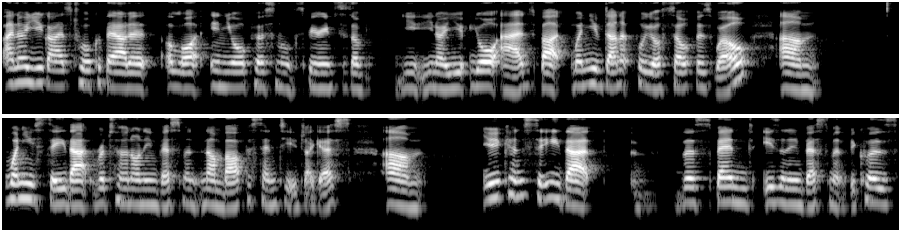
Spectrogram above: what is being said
I know you guys talk about it a lot in your personal experiences of you, you know you, your ads, but when you've done it for yourself as well, um, when you see that return on investment number percentage, I guess, um, you can see that the spend is an investment because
